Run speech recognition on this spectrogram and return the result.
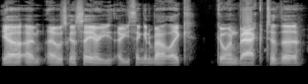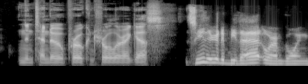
Yeah, I'm, I was gonna say, are you are you thinking about like going back to the Nintendo Pro controller? I guess. It's either going to be that or I'm going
